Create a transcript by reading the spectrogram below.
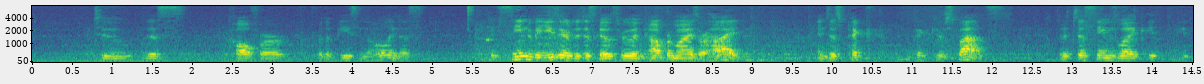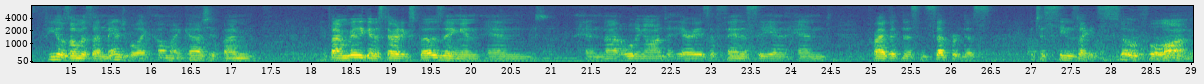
to this call for, for the peace and the holiness. It seemed to be easier to just go through and compromise or hide and just pick pick your spots, but it just seems like it, it feels almost unmanageable, like, oh my gosh, if I'm if I'm really going to start exposing and, and and not holding on to areas of fantasy and, and privateness and separateness, it just seems like it's so full on.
